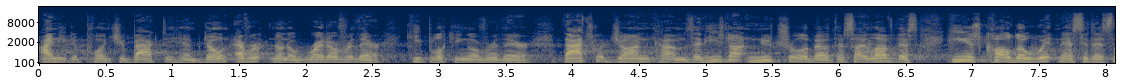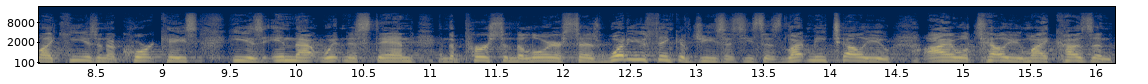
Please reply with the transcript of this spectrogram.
I need to point you back to him. Don't ever, no, no, right over there. Keep looking over there. That's what John comes. And he's not neutral about this. I love this. He is called a witness. It is like he is in a court case. He is in that witness stand, and the person, the lawyer says, What do you think of Jesus? He says, Let me tell you. I will tell you, my cousin,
